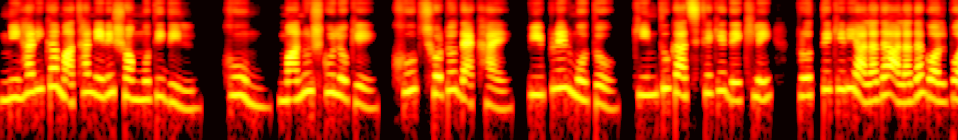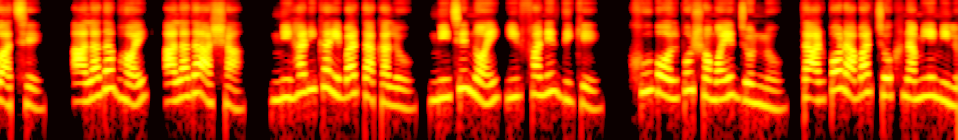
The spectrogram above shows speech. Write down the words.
নিহারিকা মাথা নেড়ে সম্মতি দিল। হুম, মানুষগুলোকে খুব ছোট দেখায়, পিঁপড়ের মতো, কিন্তু কাছ থেকে দেখলে প্রত্যেকেরই আলাদা আলাদা গল্প আছে। আলাদা ভয়, আলাদা আশা। নিহারিকা এবার তাকালো, নিচে নয়, ইরফানের দিকে। খুব অল্প সময়ের জন্য। তারপর আবার চোখ নামিয়ে নিল।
